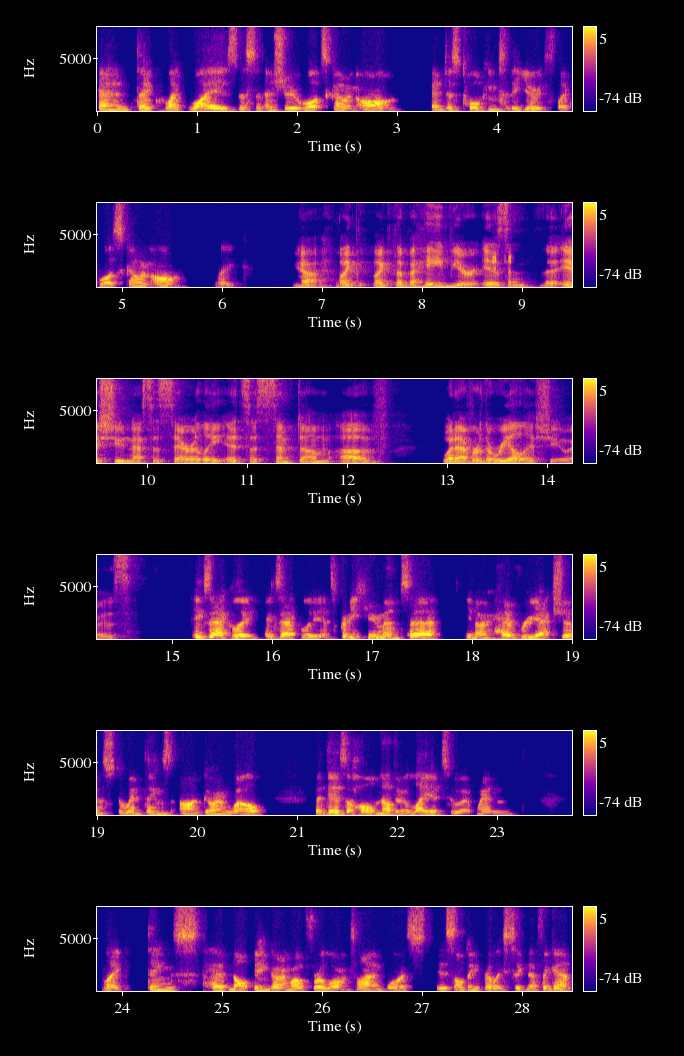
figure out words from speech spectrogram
and think like, why is this an issue? What's going on? And just talking to the youth, like what's going on? Like Yeah, like like the behavior isn't the issue necessarily. It's a symptom of whatever the real issue is. exactly, exactly. It's pretty human to, you know, have reactions to when things aren't going well. But there's a whole nother layer to it when like things have not been going well for a long time or it's there's something really significant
